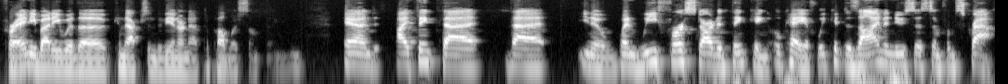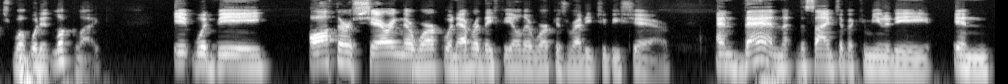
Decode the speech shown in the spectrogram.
for anybody with a connection to the internet to publish something. And I think that that you know when we first started thinking, okay, if we could design a new system from scratch, what would it look like? It would be authors sharing their work whenever they feel their work is ready to be shared, and then the scientific community in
